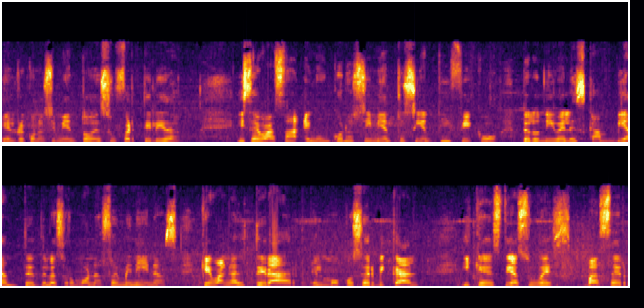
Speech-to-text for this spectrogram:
el reconocimiento de su fertilidad y se basa en un conocimiento científico de los niveles cambiantes de las hormonas femeninas que van a alterar el moco cervical y que este a su vez va a ser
